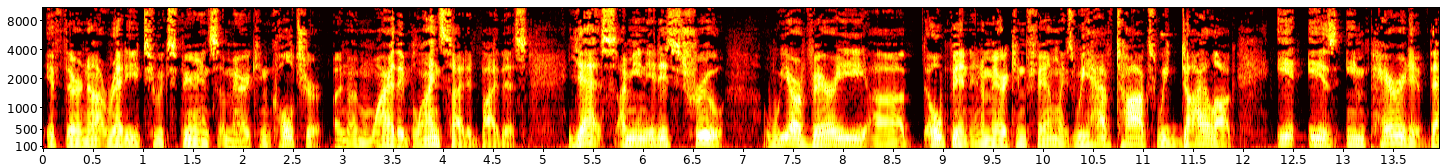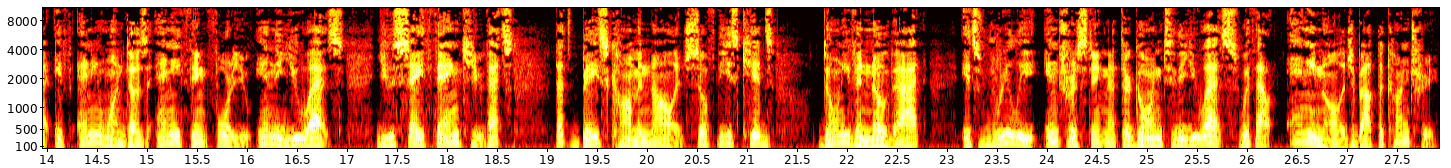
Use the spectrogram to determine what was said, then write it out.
if they're not ready to experience American culture? And, and why are they blindsided by this? Yes, I mean, it is true. We are very uh, open in American families. We have talks, we dialogue. It is imperative that if anyone does anything for you in the U.S., you say thank you. That's that's base common knowledge. So if these kids don't even know that, it's really interesting that they're going to the U.S. without any knowledge about the country.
